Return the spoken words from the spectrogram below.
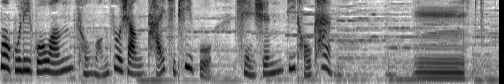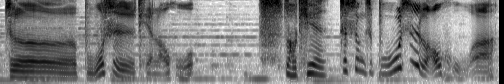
莫古利国王从王座上抬起屁股，欠身低头看。嗯，这不是田老虎。老天，这甚至不是老虎啊！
